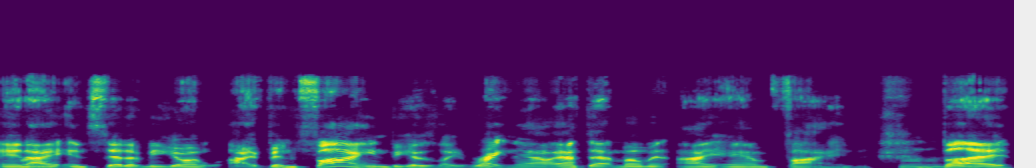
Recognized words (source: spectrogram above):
and right. I, instead of me going, I've been fine because like right now at that moment, I am fine. Hmm. But,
